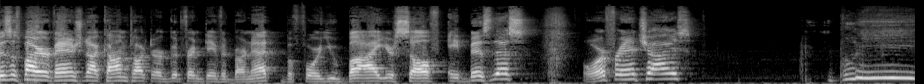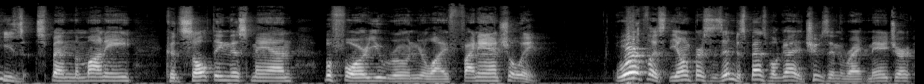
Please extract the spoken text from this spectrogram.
BusinessBuyerAdvantage.com. Talk to our good friend David Barnett before you buy yourself a business or a franchise. Please spend the money consulting this man before you ruin your life financially. Worthless, the young person's indispensable guide to choosing the right major.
